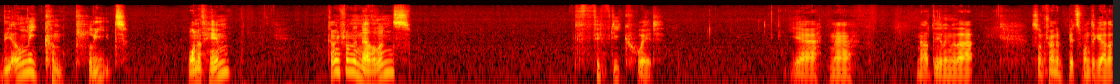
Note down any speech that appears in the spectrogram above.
The only complete one of him, coming from the Netherlands, 50 quid. Yeah, nah. Not dealing with that. So I'm trying to bits one together.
